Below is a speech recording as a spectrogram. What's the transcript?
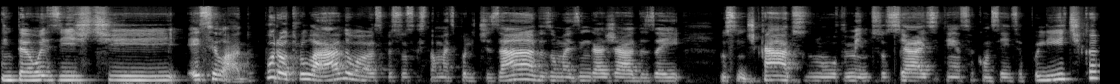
Então, existe esse lado. Por outro lado, as pessoas que estão mais politizadas ou mais engajadas aí nos sindicatos, nos movimentos sociais e têm essa consciência política,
